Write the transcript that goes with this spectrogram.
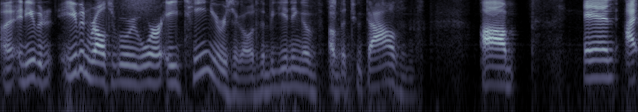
uh, and even even relative to where we were 18 years ago, at the beginning of, of the 2000s. Um, and I,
